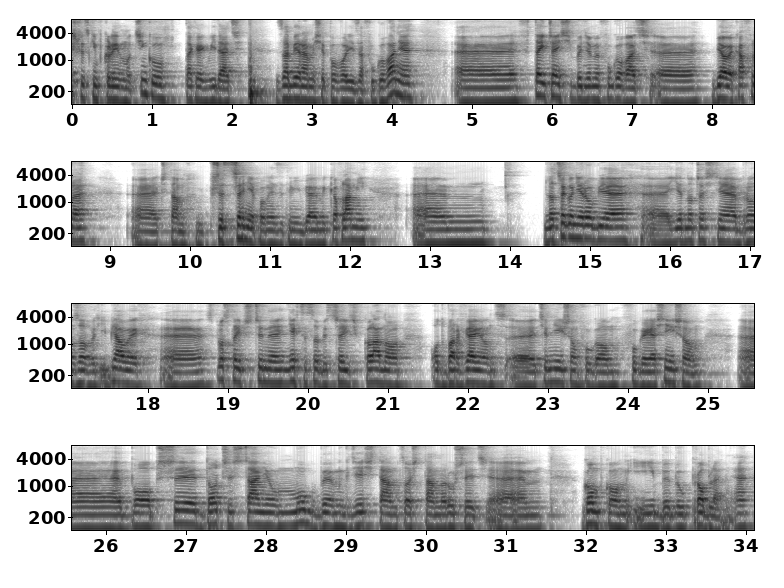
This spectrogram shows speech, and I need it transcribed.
Cześć wszystkim w kolejnym odcinku. Tak jak widać, zabieramy się powoli za fugowanie. E, W tej części będziemy fugować e, białe kafle, e, czy tam przestrzenie pomiędzy tymi białymi kaflami. Dlaczego nie robię jednocześnie brązowych i białych? Z prostej przyczyny nie chcę sobie strzelić w kolano, odbarwiając ciemniejszą fugą fugę jaśniejszą. E, bo przy doczyszczaniu mógłbym gdzieś tam coś tam ruszyć gąbką i by był problem, nie?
